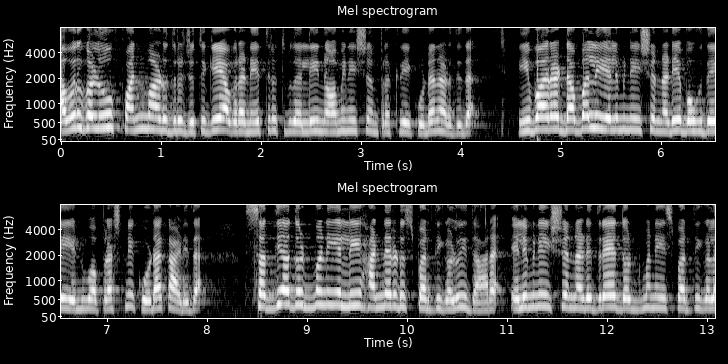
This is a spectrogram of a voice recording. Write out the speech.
ಅವರುಗಳು ಫನ್ ಮಾಡೋದ್ರ ಜೊತೆಗೆ ಅವರ ನೇತೃತ್ವದಲ್ಲಿ ನಾಮಿನೇಷನ್ ಪ್ರಕ್ರಿಯೆ ಕೂಡ ನಡೆದಿದೆ. ಈ ವಾರ ಡಬಲ್ ಎಲಿಮಿನೇಷನ್ ನಡೆಯಬಹುದೇ ಎನ್ನುವ ಪ್ರಶ್ನೆ ಕೂಡ ಕಾಡಿದೆ. ಸದ್ಯ ದೊಡ್ಡಮನೆಯಲ್ಲಿ ಹನ್ನೆರಡು ಸ್ಪರ್ಧಿಗಳು ಇದ್ದಾರೆ. ಎಲಿಮಿನೇಷನ್ ನಡೆದರೆ ದೊಡ್ಡಮನೆ ಸ್ಪರ್ಧಿಗಳ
